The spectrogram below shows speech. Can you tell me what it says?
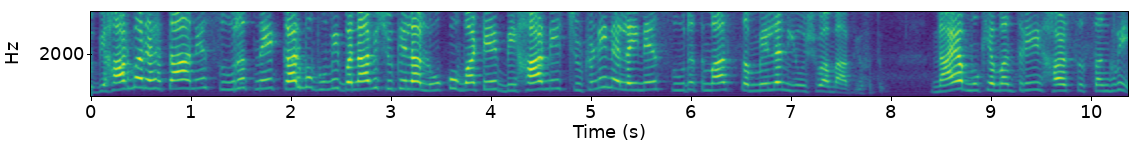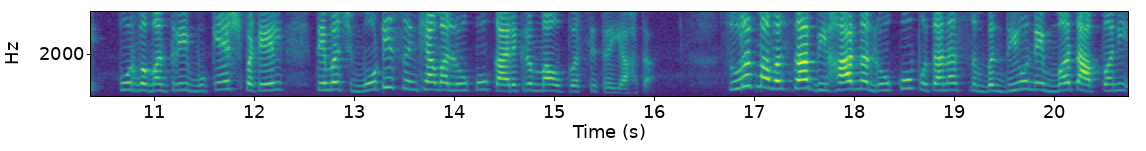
તો બિહારમાં રહેતા અને સુરતને કર્મભૂમિ બનાવી ચૂકેલા લોકો માટે બિહારની ચૂંટણીને લઈને સુરતમાં સંમેલન યોજવામાં આવ્યું હતું. નાયબ મુખ્યમંત્રી હર્ષ સંઘવી, પૂર્વ મંત્રી મુકેશ પટેલ તેમજ મોટી સંખ્યામાં લોકો કાર્યક્રમમાં ઉપસ્થિત રહ્યા હતા. સુરતમાં વસતા બિહારના લોકો પોતાના સંબંધીઓને મત આપવાની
